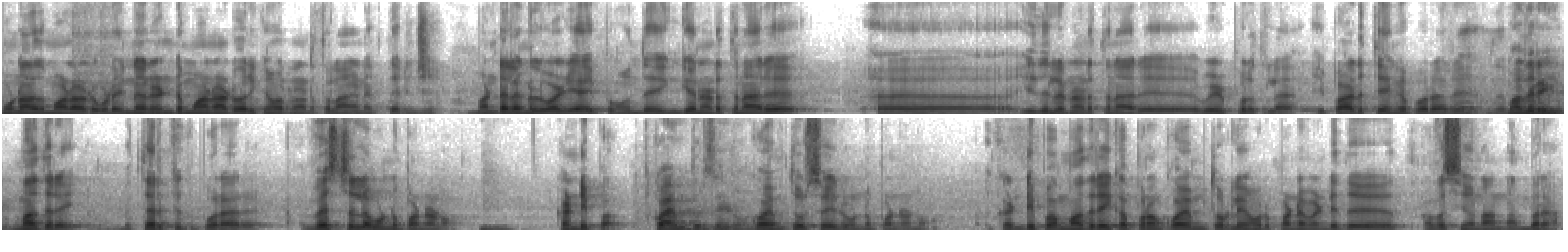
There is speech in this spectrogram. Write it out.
மூணாவது மாநாடு கூட இன்னும் ரெண்டு மாநாடு வரைக்கும் அவர் நடத்தலாம் எனக்கு தெரிஞ்சு. மண்டலங்கள் வழியாக இப்போ வந்து இங்கே நடத்தினார் இதில் நடத்தினார் விழுப்புரத்தில். இப்போ அடுத்து எங்கே போகிறாரு? மதுரை. மதுரை. தெற்குக்கு போகிறாரு. வெஸ்ட்டில் ஒன்று பண்ணணும். கண்டிப்பாக கோயம்புத்தூர் சைடு கோயம்புத்தூர் சைடு ஒன்று பண்ணணும். கண்டிப்பாக மதுரைக்கு அப்புறம் கோயம்புத்தூர்லேயும் அவர் பண்ண வேண்டியது அவசியம் நான் நம்புகிறேன்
